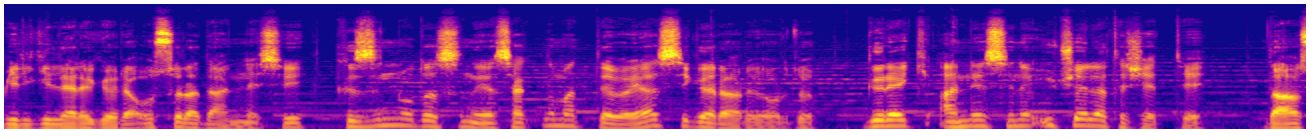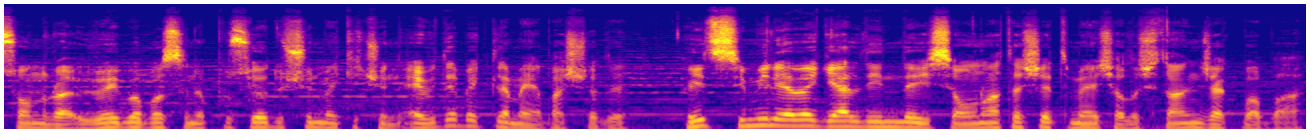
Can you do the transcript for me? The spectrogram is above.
Bilgilere göre o sırada annesi kızının odasında yasaklı madde veya sigara arıyordu. Greg annesine üç el ateş etti. Daha sonra üvey babasını pusuya düşürmek için evde beklemeye başladı. Hit Simil eve geldiğinde ise onu ateş etmeye çalıştı ancak baba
